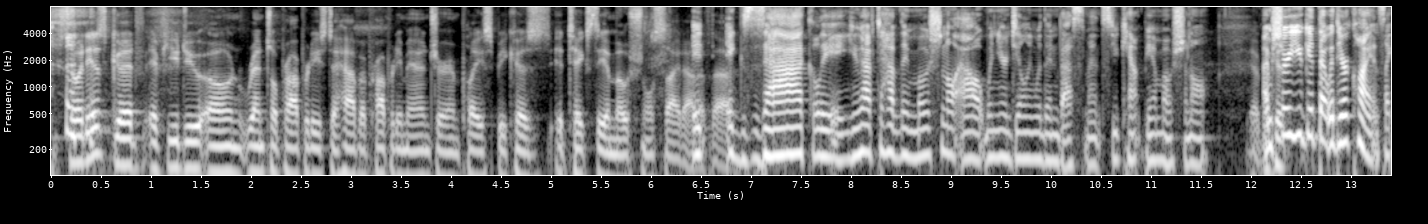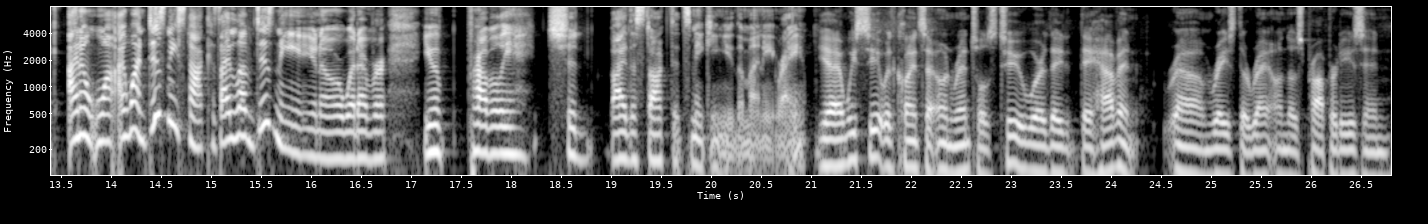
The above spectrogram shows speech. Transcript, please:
So it is good if you do own rental properties to have a property manager in place because it takes the emotional side out It, of that. exactly. You have to have the emotional out when you're dealing with investments. You can't be emotional. Yeah, I'm sure you get that with your clients. Like, I don't want, I want Disney stock because I love Disney, you know, or whatever. You probably should buy the stock that's making you the money, right? Yeah, and we see it with clients that own rentals too, where they they haven't um, raised the rent on those properties in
